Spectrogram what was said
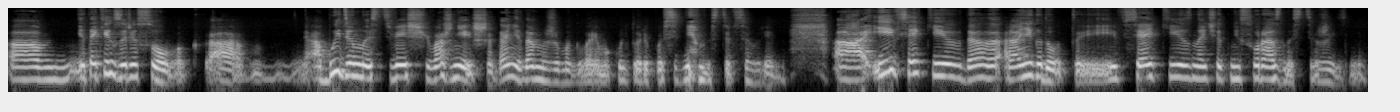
и таких зарисовок. А обыденность – вещь важнейшая. Да? Недавно же мы говорим о культуре повседневности все время. А, и всякие да, анекдоты, и всякие, значит, несуразности жизни.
